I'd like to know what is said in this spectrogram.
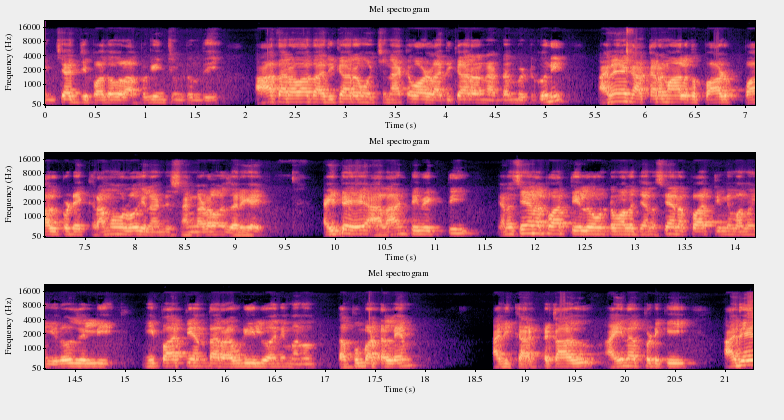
ఇన్ఛార్జి పదవులు అప్పగించుంటుంది. ఆ తర్వాత అధికారం వచ్చినాక వాళ్ళ అధికారాన్ని అడ్డం పెట్టుకొని అనేక అక్రమాలకు పాడు పాల్పడే క్రమంలో ఇలాంటి సంఘటనలు జరిగాయి. అయితే అలాంటి వ్యక్తి జనసేన పార్టీలో ఉండటం వల్ల జనసేన పార్టీని మనం ఈరోజు వెళ్ళి మీ పార్టీ అంతా రౌడీలు అని మనం తప్పుపట్టలేం అది కరెక్ట్ కాదు. అయినప్పటికీ అదే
